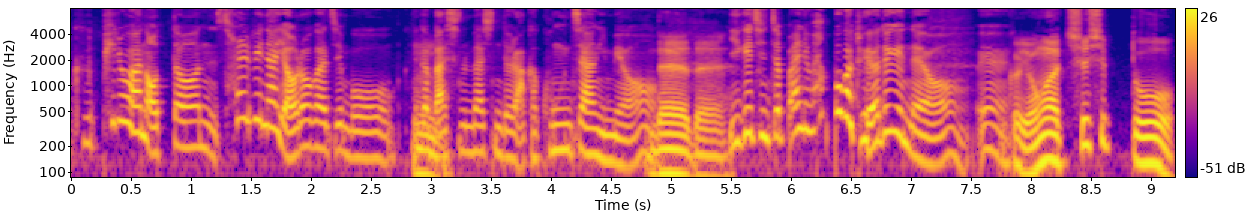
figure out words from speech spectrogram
그 필요한 어떤 설비나 여러 가지 뭐 그러니까 음. 말씀하신 대로 아까 공장이며 네네. 네. 이게 진짜 빨리 확보가 돼야 되겠네요. 예. 그러니까 영하 70도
